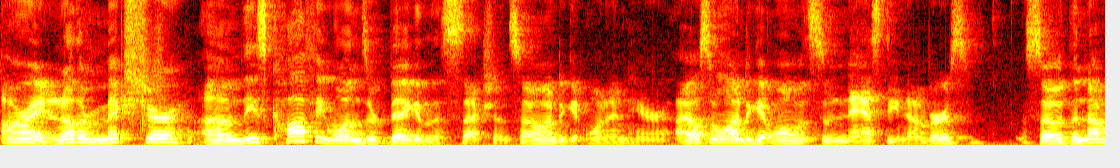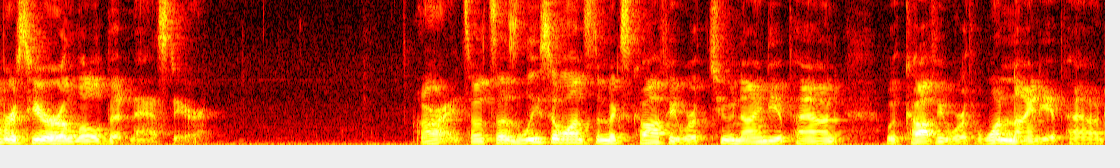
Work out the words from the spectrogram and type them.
All right, another mixture. Um, these coffee ones are big in this section, so I wanted to get one in here. I also wanted to get one with some nasty numbers. So the numbers here are a little bit nastier. All right, so it says Lisa wants to mix coffee worth 2.90 a pound with coffee worth 190 a pound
